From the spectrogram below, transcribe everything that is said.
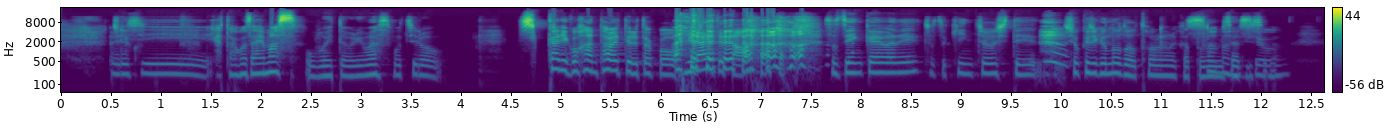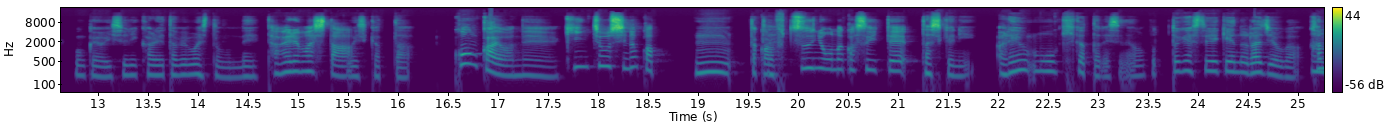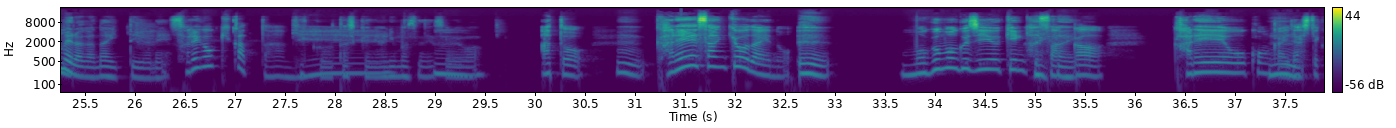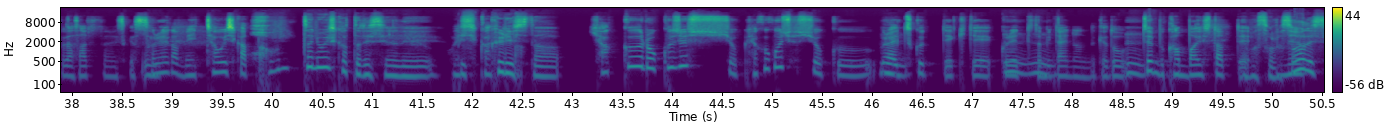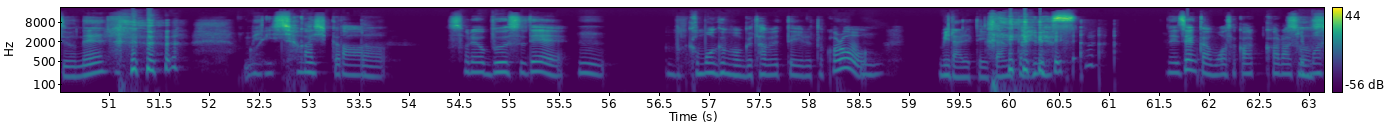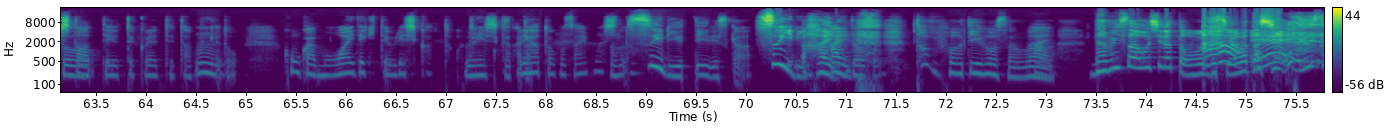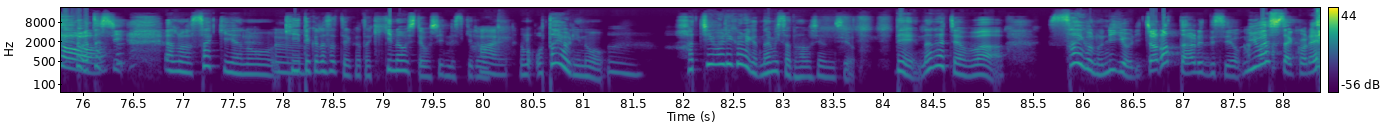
嬉あしいり。がとうございます。覚えております。もちろん。しっかりご飯食べてるとこ見られてた？そう、前回はね、ちょっと緊張して、食事が喉を通らなかったナミさんですが今回は一緒にカレー食べましたもんね。食べれました美味。しかった。今回はね、緊張しなかっうん。たから普通にお腹空いて、確かに。あれも大きかったですね。ポッドキャスト系系のラジオがカメラがないっていうね。それが大きかったね。結構確かにありますね、それはうん。あと、うん。カレー三兄弟のうん。もぐもぐ自由研究さんが、カレーを今回出してくださってたんですけど、うんそれがめっちゃ美味しかった。本当に美味しかったですよね。美味しかったびっくりした。160食、150食ぐらい作ってきてくれてたみたいなんだけど、うんうん全部完売したって。まあ、そりゃそうねですよね。めっちゃ美味しかかった。それをブースで、うん。もぐもぐ食べているところをうん見られていたみたいです。ね、前回も大阪から来ましたって言ってくれてたんだけど、今回もお会いできて嬉しかったこと。嬉しかった。ありがとうござざいました。推理言っていいですか？推理？はいはい、どうぞ。トム44さんは、はいナミさん推しだと思うんですよ、私。えー嘘 私、あの、さっきあの、うん聞いてくださってる方聞き直してほしいんですけど、はい。あの、お便りのうん。8割ぐらいがナミさんの話なんですよ。で、奈々ちゃんは、最後の2行にちょろっとあるんですよ。見ました？これ。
